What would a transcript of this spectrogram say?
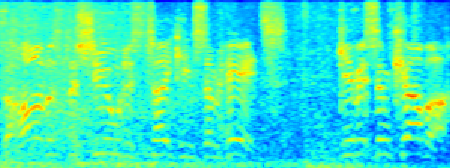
The harvester shield is taking some hits. Give it some cover.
